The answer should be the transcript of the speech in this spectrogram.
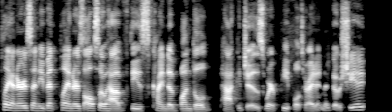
planners and event planners also have these kind of bundled packages where people try to negotiate.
